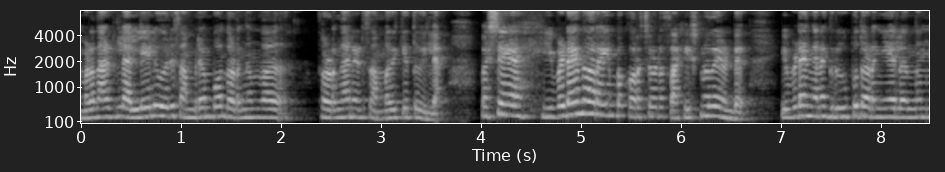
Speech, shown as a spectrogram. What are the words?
നമ്മുടെ നാട്ടിൽ അല്ലെങ്കിലും ഒരു സംരംഭം തുടങ്ങുന്നത് തുടങ്ങാനായിട്ട് സമ്മതിക്കത്തുമില്ല. പക്ഷേ ഇവിടെ എന്ന് പറയുമ്പോൾ കുറച്ചുകൂടെ സഹിഷ്ണുതയുണ്ട്. ഇവിടെ അങ്ങനെ ഗ്രൂപ്പ് തുടങ്ങിയാലൊന്നും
